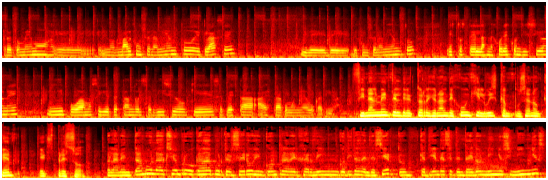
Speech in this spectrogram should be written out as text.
retomemos eh, el normal funcionamiento de clase y de, de funcionamiento, esto esté en las mejores condiciones y podamos seguir prestando el servicio que se presta a esta comunidad educativa. Finalmente, el director regional de Junji, Luis Campuzano Kemp, expresó. Lamentamos la acción provocada por terceros en contra del Jardín Gotitas del Desierto, que atiende a 72 niños y niñas,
